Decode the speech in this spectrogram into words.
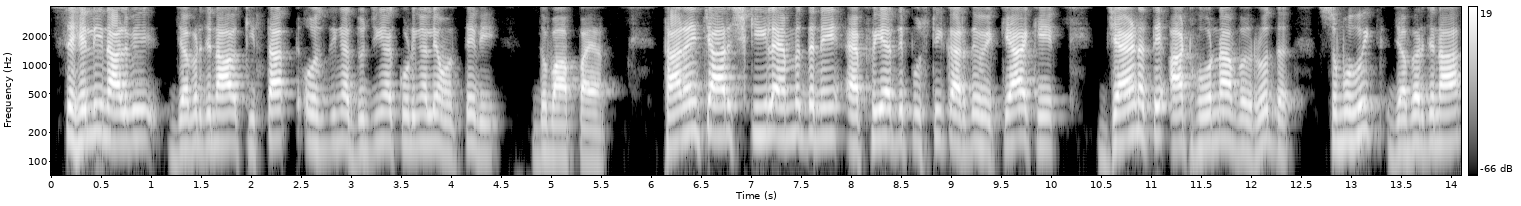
ਸਹੇਲੀ ਨਾਲ ਵੀ ਜਬਰ ਜਨਾਹ ਕੀਤਾ ਤੇ ਉਸ ਦੀਆਂ ਦੂਜੀਆਂ ਕੁੜੀਆਂ ਲਿਆਉਣ ਤੇ ਵੀ ਦਬਾਅ ਪਾਇਆ। ਥਾਣਾ ਇੰਚਾਰਜ ਸ਼ਕੀਲ ਅਹਿਮਦ ਨੇ ਐਫ ਆਈ ਆਰ ਦੀ ਪੁਸ਼ਟੀ ਕਰਦੇ ਹੋਏ ਕਿਹਾ ਕਿ ਜੈਨ ਅਤੇ 8 ਹੋਰਨਾਂ ਵਿਰੁੱਧ ਸਮੂਹਿਕ ਜਬਰ ਜਨਾਹ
